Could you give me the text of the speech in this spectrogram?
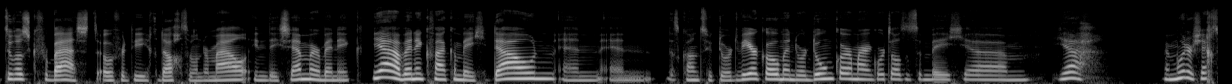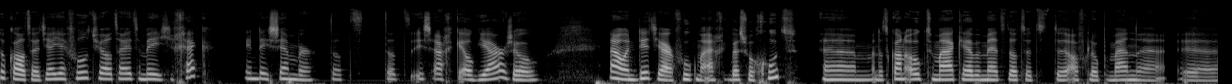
Toen was ik verbaasd over die gedachte. Want normaal in december ben ik, ja, ben ik vaak een beetje down. En, en dat kan natuurlijk door het weer komen en door het donker. Maar ik word altijd een beetje, um, ja. Mijn moeder zegt ook altijd, ja, jij voelt je altijd een beetje gek in december. Dat, dat is eigenlijk elk jaar zo. Nou, en dit jaar voel ik me eigenlijk best wel goed. Um, dat kan ook te maken hebben met dat het de afgelopen maanden uh,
